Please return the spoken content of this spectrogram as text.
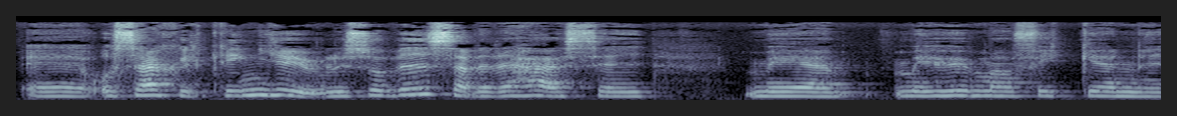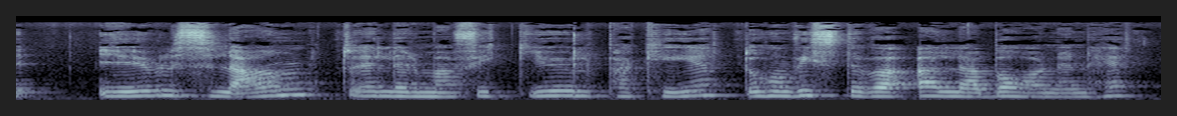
Eh, och särskilt kring jul så visade det här sig med, med hur man fick en julslant eller man fick julpaket och hon visste vad alla barnen hette.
